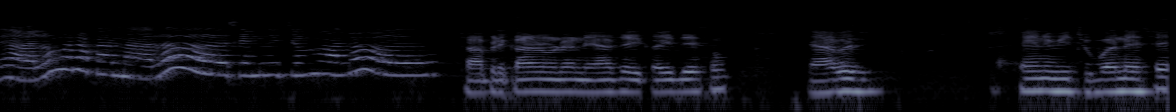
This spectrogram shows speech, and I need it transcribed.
હાલો મારા કાના હાલો સેન્ડવિચ જમવા હાલો. તો આપણે કાનુડાને આજે કહી દઈશું કે આ બધી સેન્ડવિચ બને છે.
